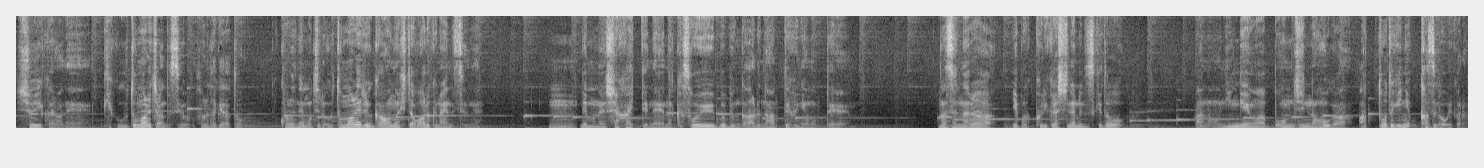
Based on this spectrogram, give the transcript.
周囲からね結構疎まれちゃうんですよ。それだけだと。これねもちろん疎まれる側の人は悪くないんですよね。うん。でもね社会ってねなんかそういう部分があるなっていうふうに思ってなぜならやっぱ繰り返しになるんですけどあの人間は凡人の方が圧倒的に数が多いから。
